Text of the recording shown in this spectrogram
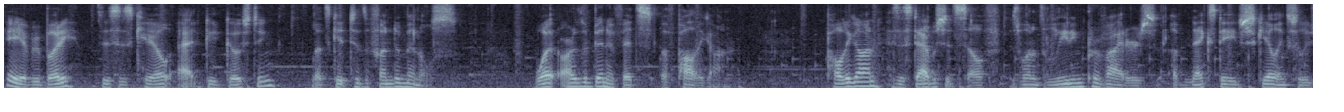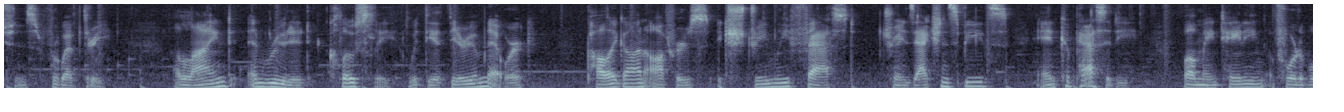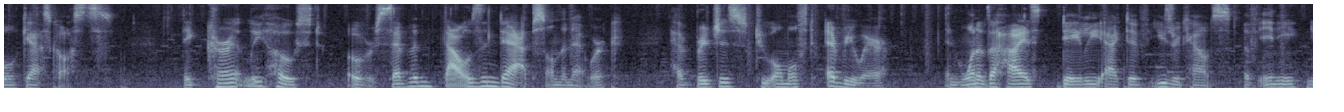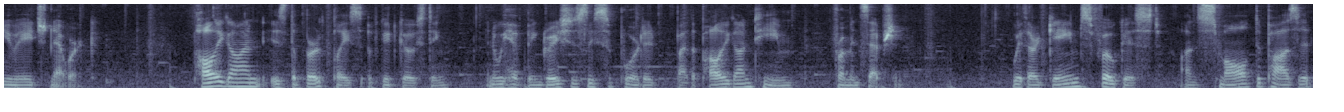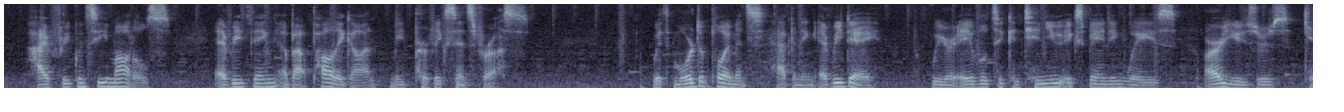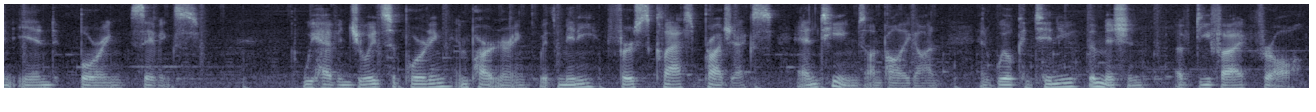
Hey everybody, this is Kale at Good Ghosting. Let's get to the fundamentals. What are the benefits of Polygon? Polygon has established itself as one of the leading providers of next stage scaling solutions for Web3. Aligned and rooted closely with the Ethereum network, Polygon offers extremely fast transaction speeds and capacity while maintaining affordable gas costs. They currently host over 7,000 dApps on the network, have bridges to almost everywhere, and one of the highest daily active user counts of any New Age network. Polygon is the birthplace of good ghosting, and we have been graciously supported by the Polygon team from inception. With our games focused on small deposit, high frequency models, everything about Polygon made perfect sense for us. With more deployments happening every day, we are able to continue expanding ways our users can end boring savings. We have enjoyed supporting and partnering with many first-class projects and teams on Polygon and will continue the mission of DeFi for all.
